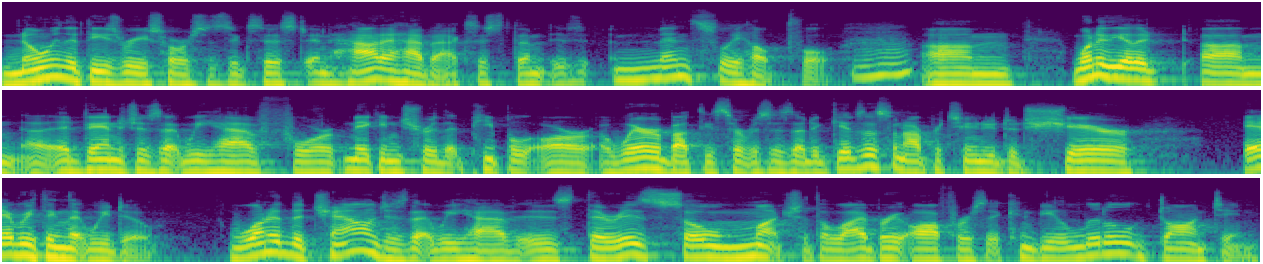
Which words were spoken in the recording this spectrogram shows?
knowing that these resources exist and how to have access to them is immensely helpful. Um, one of the other um, uh, advantages that we have for making sure that people are aware about these services is that it gives us an opportunity to share everything that we do. One of the challenges that we have is there is so much that the library offers it can be a little daunting,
